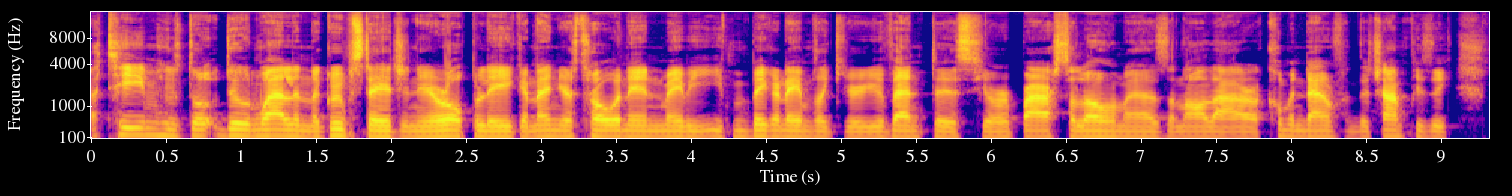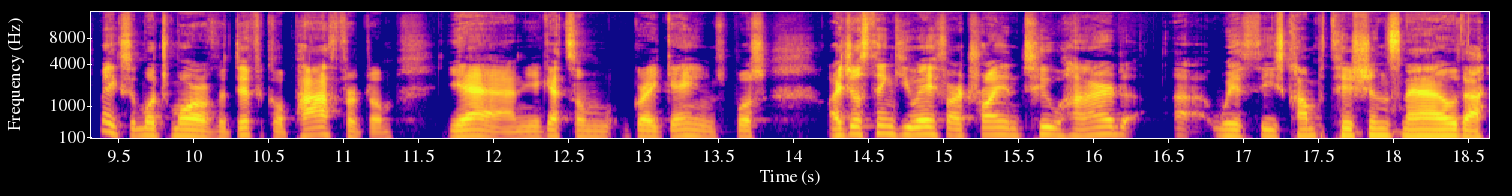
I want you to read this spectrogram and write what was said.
a team who's do- doing well in the group stage in the Europa League, and then you're throwing in maybe even bigger names like your Juventus, your Barcelona's, and all that are coming down from the Champions League, makes it much more of a difficult path for them. Yeah, and you get some great games, but I just think UEFA are trying too hard uh, with these competitions now that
